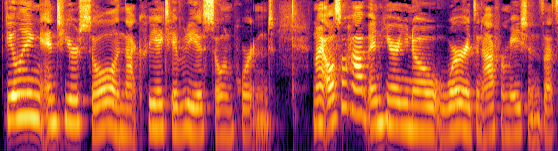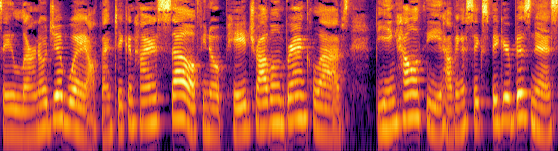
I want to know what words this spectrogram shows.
feeling into your soul and that creativity is so important. And I also have in here, you know, words and affirmations that say learn Ojibwe, authentic and higher self, you know, paid travel and brand collabs, being healthy, having a six figure business.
